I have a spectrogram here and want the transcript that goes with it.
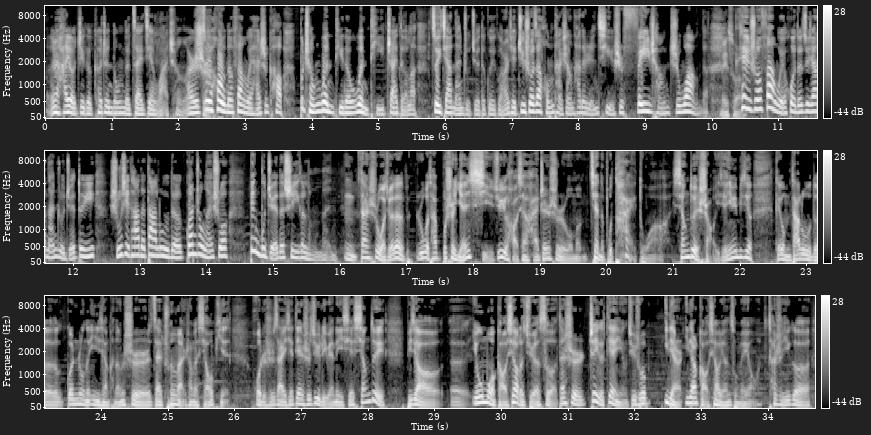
呃，还有这个柯震东的《再见瓦城》，而最后呢，范伟还是靠不成问题的问题摘得了最佳男主角的桂冠，而且据说在红毯上他的人气也是非常之旺的。没错，可以说，范伟获得最佳男主角，对于熟悉他的大陆的观众来说，并不觉得是一个冷门。嗯，但是我觉得，如果他不是演喜剧，好像还真是我们见的不太多啊，相对少一些。因为毕竟给我们大陆的观众的印象，可能是在春晚上的小品，或者是在一些电视剧里面的一些相对比较呃幽默搞笑的角色。但是这个电影据说一点一点搞笑元素没有，它是一个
